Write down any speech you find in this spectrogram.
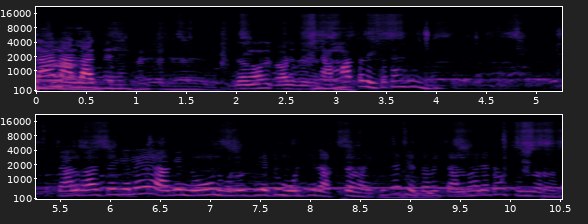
না না লাগবে না। নাম্বার তো এই কথা হবে না চাল ভাজতে গেলে আগে নুন হলুদ দিয়ে একটু মুরগি রাখতে হয় ঠিক আছে? তবে চাল ভাজাটাও সুন্দর হয়।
